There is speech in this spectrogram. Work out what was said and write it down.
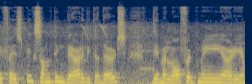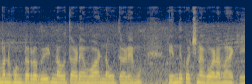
if I speak something they odd with others they may laugh at me ఆడు ఏమనుకుంటారో వీడిని అవుతాడేమో వాడిని అవుతాడేమో ఎందుకు వచ్చినా కూడా మనకి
